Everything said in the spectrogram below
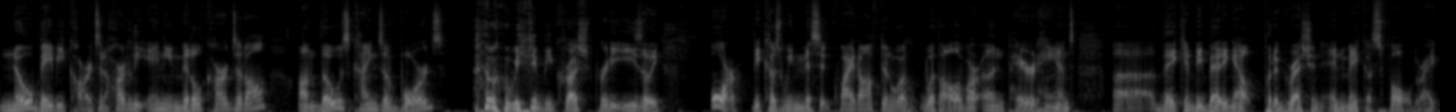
no baby cards and hardly any middle cards at all, on those kinds of boards, we can be crushed pretty easily. Or because we miss it quite often with, with all of our unpaired hands, uh, they can be betting out, put aggression, and make us fold, right?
